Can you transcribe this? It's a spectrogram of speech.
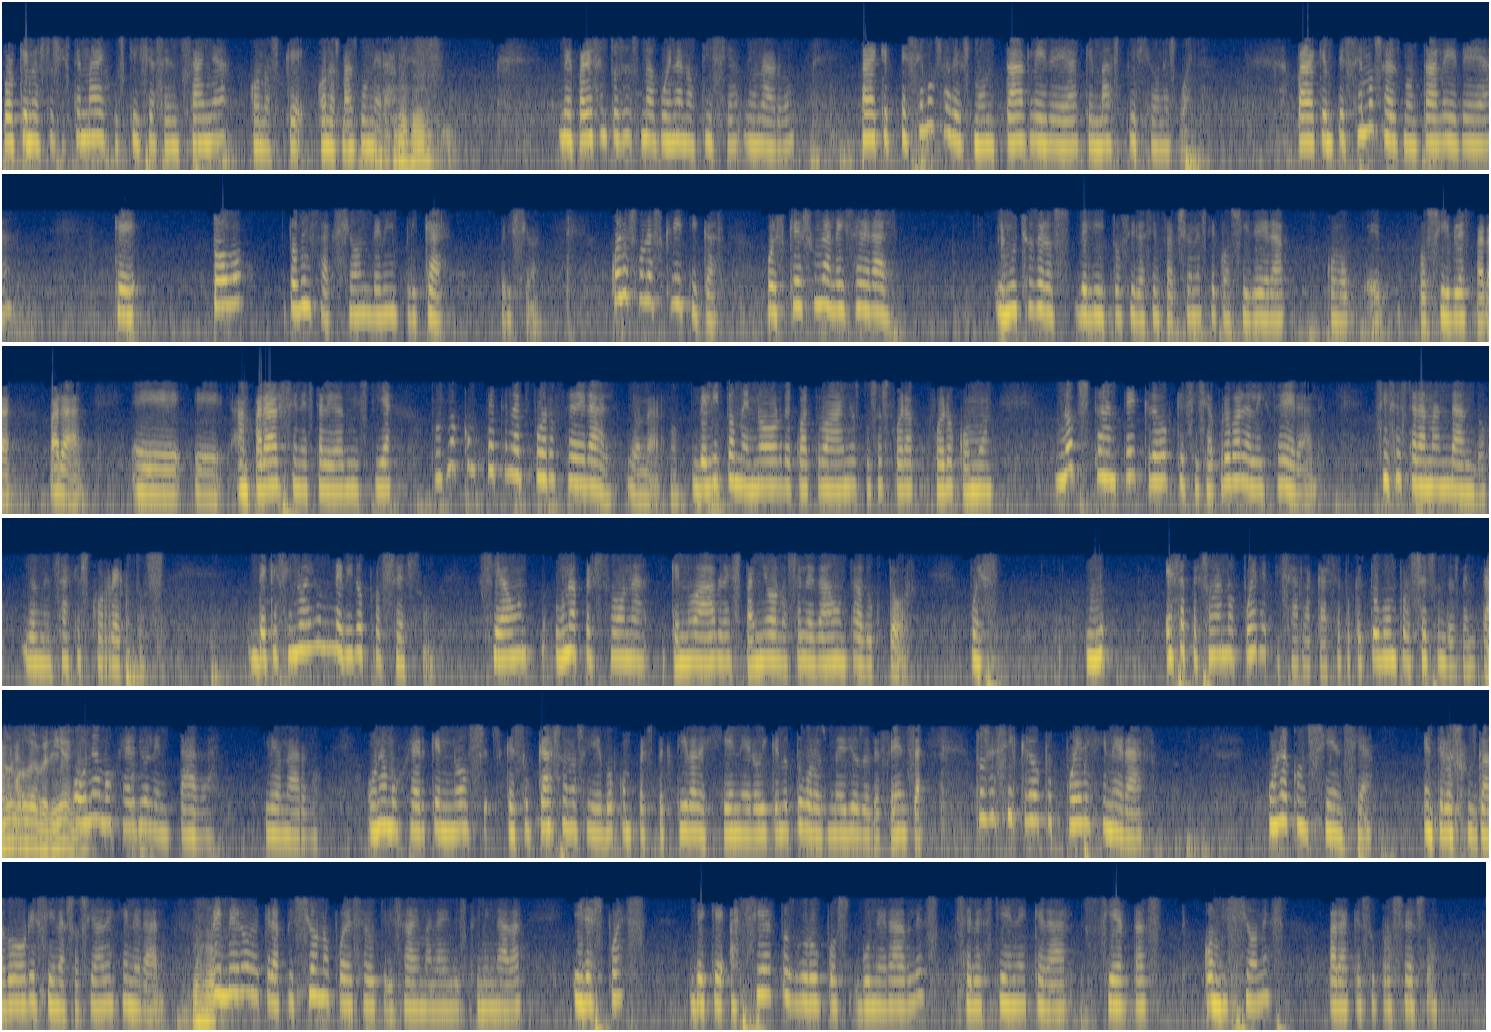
porque nuestro sistema de justicia se ensaña con los que con los más vulnerables. Me parece entonces una buena noticia, Leonardo, para que empecemos a desmontar la idea que más prisión es buena, para que empecemos a desmontar la idea que todo, toda infracción debe implicar prisión. ¿Cuáles son las críticas? Pues que es una ley federal y muchos de los delitos y las infracciones que considera como eh, posibles para, para eh, eh, ampararse en esta ley de amnistía, pues no competen al fuero federal, Leonardo. Delito menor de cuatro años, pues es fuera, fuero común. No obstante, creo que si se aprueba la ley federal, sí se estará mandando los mensajes correctos de que si no hay un debido proceso, si a una persona que no habla español no se le da un traductor, pues esa persona no puede pisar la cárcel porque tuvo un proceso en desventaja. No lo debería. Una mujer violentada, Leonardo, una mujer que no que su caso no se llevó con perspectiva de género y que no tuvo los medios de defensa. Entonces sí creo que puede generar una conciencia entre los juzgadores y la sociedad en general. Primero de que la prisión no puede ser utilizada de manera indiscriminada y después de que a ciertos grupos vulnerables se les tiene que dar ciertas condiciones para que su proceso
